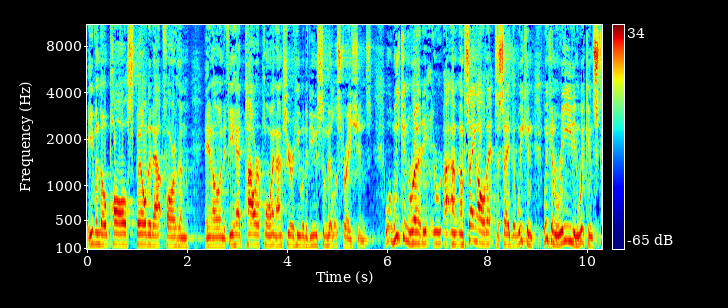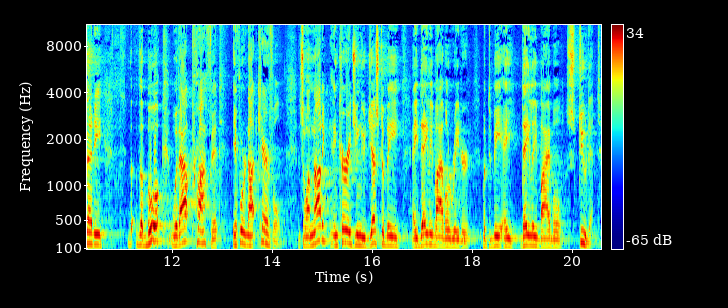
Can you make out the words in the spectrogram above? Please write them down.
Even though Paul spelled it out for them, you know, and if he had PowerPoint, I'm sure he would have used some illustrations. We can read, I'm saying all that to say that we can, we can read and we can study the book without profit if we're not careful. And so I'm not encouraging you just to be a daily Bible reader, but to be a daily Bible student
